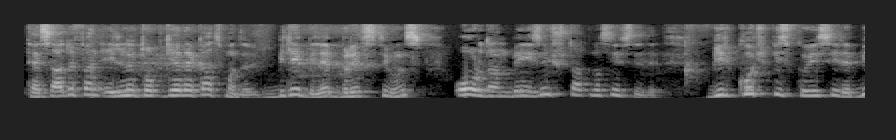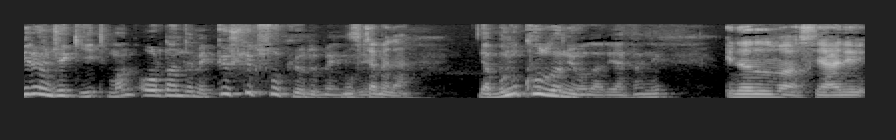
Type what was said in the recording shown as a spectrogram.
tesadüfen eline top gelerek atmadı. Bile bile Brad Stevens oradan Baines'in şut atmasını istedi. Bir koç psikolojisiyle bir önceki itman oradan demek ki üçlük sokuyordu Baines'i. Muhtemelen. Ya bunu kullanıyorlar yani hani İnanılmaz yani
